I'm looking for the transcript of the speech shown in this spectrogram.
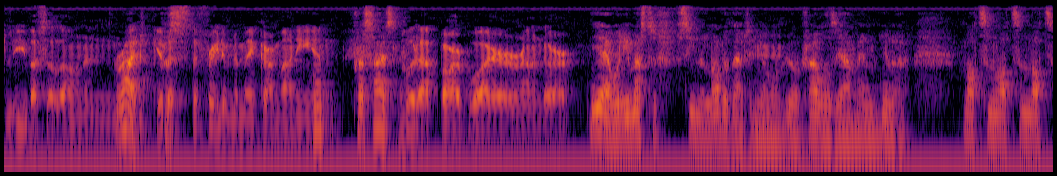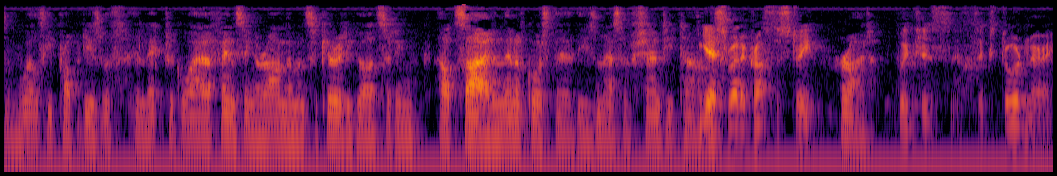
leave us alone and, right. give us the freedom to make our money and precisely. put up barbed wire around our. Yeah, well, you must have seen a lot of that in mm. your, your travels. Yeah, I mean, you know lots and lots and lots of wealthy properties with electric wire fencing around them and security guards sitting outside. And then, of course, there are these massive shanty towns. Yes, right across the street. Right. Which is it's extraordinary.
